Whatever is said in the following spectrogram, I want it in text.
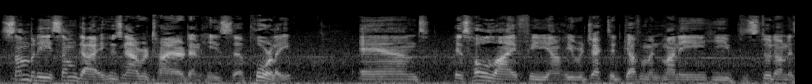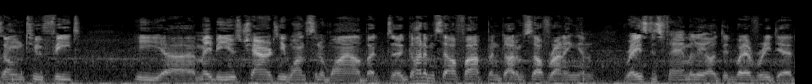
somebody, some guy who's now retired and he's uh, poorly, and his whole life he he rejected government money. He stood on his own two feet. He uh, maybe used charity once in a while, but uh, got himself up and got himself running and raised his family or did whatever he did.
